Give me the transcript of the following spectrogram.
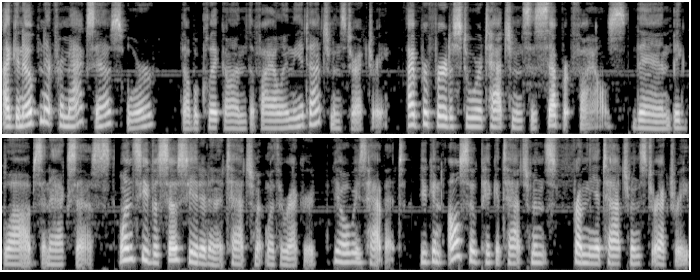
I can open it from Access or double-click on the file in the attachments directory. I prefer to store attachments as separate files than big blobs in Access. Once you've associated an attachment with a record, you always have it. You can also pick attachments from the attachments directory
